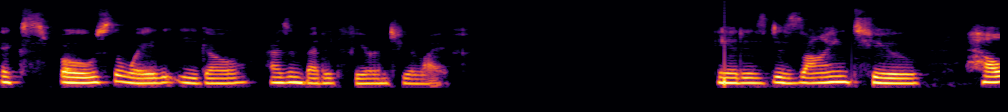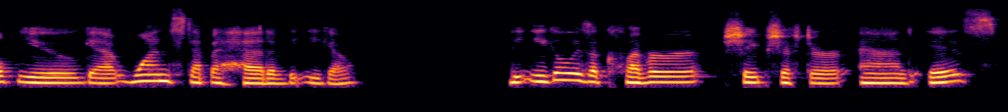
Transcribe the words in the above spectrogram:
expose the way the ego has embedded fear into your life. It is designed to help you get one step ahead of the ego. The ego is a clever shapeshifter and it's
